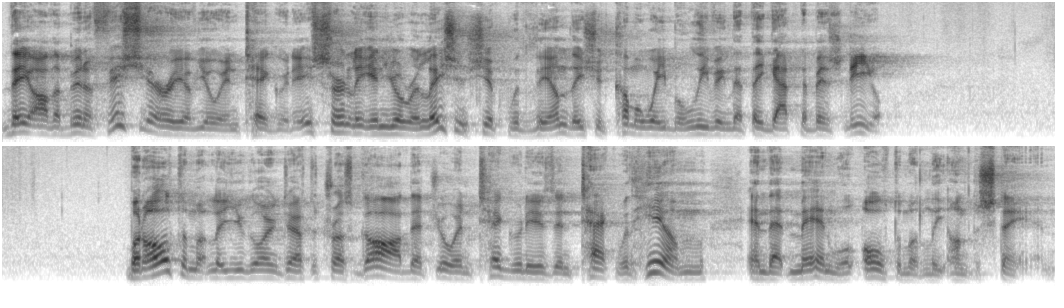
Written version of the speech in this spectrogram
They are the beneficiary of your integrity. Certainly, in your relationship with them, they should come away believing that they got the best deal. But ultimately, you're going to have to trust God that your integrity is intact with Him and that man will ultimately understand.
